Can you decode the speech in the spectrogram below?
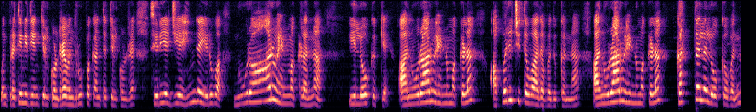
ಒಂದು ಪ್ರತಿನಿಧಿ ಅಂತ ತಿಳ್ಕೊಂಡ್ರೆ, ಒಂದು ರೂಪಕ ಅಂತ ತಿಳ್ಕೊಂಡ್ರೆ, ಸಿರಿಯಜ್ಜಿಯ ಹಿಂದೆ ಇರುವ ನೂರಾರು ಹೆಣ್ಮಕ್ಳನ್ನ ಈ ಲೋಕಕ್ಕೆ ಆ ನೂರಾರು ಹೆಣ್ಣು ಮಕ್ಕಳ ಅಪರಿಚಿತವಾದ ಬದುಕನ್ನ, ಆ ನೂರಾರು ಹೆಣ್ಣು ಮಕ್ಕಳ ಕತ್ತಲ ಲೋಕವನ್ನ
